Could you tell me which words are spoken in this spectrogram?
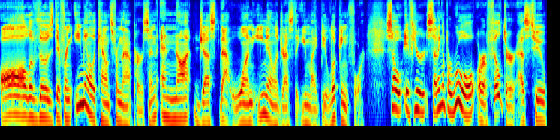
all of those different email accounts from that person and not just that one email address that you might be looking for. So if you're setting up a rule or a filter as to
